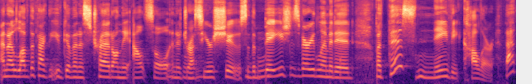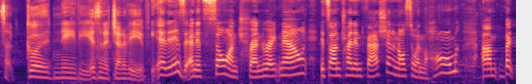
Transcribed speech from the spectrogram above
And I love the fact that you've given us tread on the outsole and mm-hmm. a dressier shoe. So the mm-hmm. beige is very limited. But this navy color, that's a good navy, isn't it, Genevieve? It is, and it's so on trend right now. It's on trend in fashion and also in the home. Um, but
